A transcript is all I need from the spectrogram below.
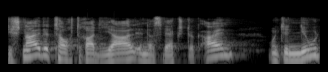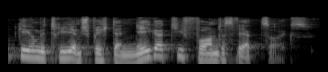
Die Schneide taucht radial in das Werkstück ein und die Nutgeometrie entspricht der Negativform des Werkzeugs.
